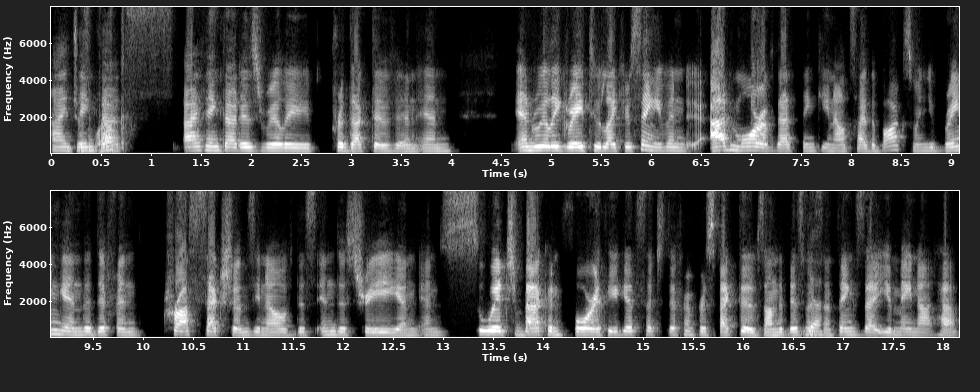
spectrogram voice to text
I just think work. that's I think that is really productive and and and really great to like you're saying even add more of that thinking outside the box when you bring in the different cross sections you know of this industry and and switch back and forth you get such different perspectives on the business Yeah. and things that you may not have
